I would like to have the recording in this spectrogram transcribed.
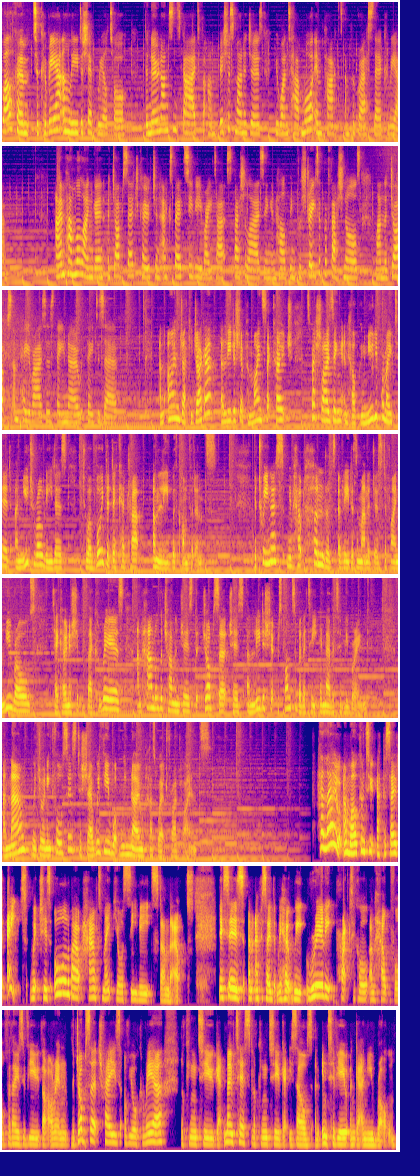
Welcome to Career and Leadership Real Talk, the no nonsense guide for ambitious managers who want to have more impact and progress their career. I'm Pamela Langan, a job search coach and expert CV writer specialising in helping frustrated professionals land the jobs and pay rises they know they deserve. And I'm Jacqui Jagger, a leadership and mindset coach specialising in helping newly promoted and new to role leaders to avoid the dickhead trap and lead with confidence. Between us, we've helped hundreds of leaders and managers to find new roles, take ownership of their careers, and handle the challenges that job searches and leadership responsibility inevitably bring. And now we're joining forces to share with you what we know has worked for our clients. Hello, and welcome to episode eight, which is all about how to make your CV stand out. This is an episode that we hope be really practical and helpful for those of you that are in the job search phase of your career, looking to get noticed, looking to get yourselves an interview and get a new role.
